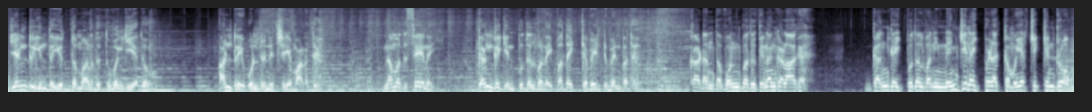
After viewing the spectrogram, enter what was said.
என்று இந்த யுத்தமானது துவங்கியதோ அன்றே ஒன்று நிச்சயமானது. நமது சேனை கங்கையின் புதல்வனை வதைக்க வேண்டும் என்பது கடந்த ஒன்பது தினங்களாக கங்கை புதல்வனின் நெஞ்சினை பிளக்க முயற்சிக்கின்றோம்.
